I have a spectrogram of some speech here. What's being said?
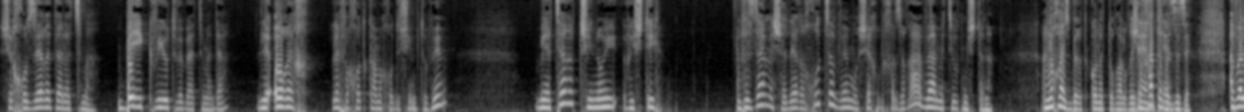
שחוזרת על עצמה, בעקביות ובהתמדה, לאורך לפחות כמה חודשים טובים, מייצרת שינוי רשתי וזה משדר החוצה ומושך בחזרה, והמציאות משתנה. אני לא יכולה להסביר את כל התורה על רגע כן, אחת, כן. אבל זה זה. אבל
